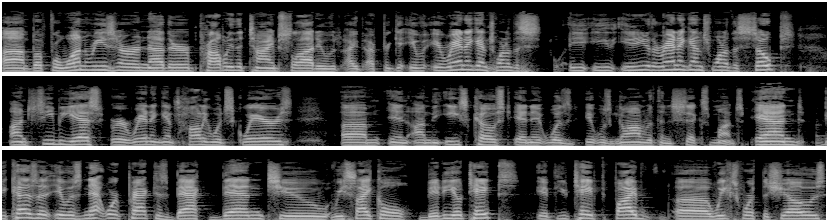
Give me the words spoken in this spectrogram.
Um, but for one reason or another, probably the time slot, it was I, I forget. It, it, ran against one of the. It either ran against one of the soaps on CBS or it ran against Hollywood Squares um, in on the East Coast, and it was it was gone within six months. And because it was network practice back then to recycle videotapes, if you taped five uh, weeks worth of shows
